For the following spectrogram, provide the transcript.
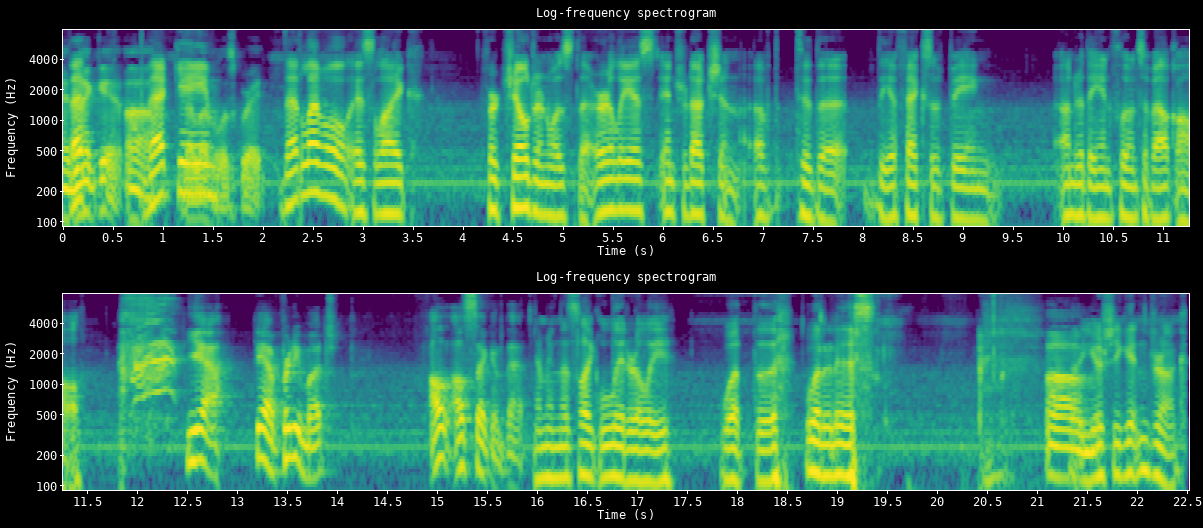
And That- that, uh, that game- level was great. That level is like for children was the earliest introduction of to the the effects of being under the influence of alcohol. Yeah, yeah, pretty much. I'll I'll second that. I mean, that's like literally what the what it is. Uh, Um, Yoshi getting drunk.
